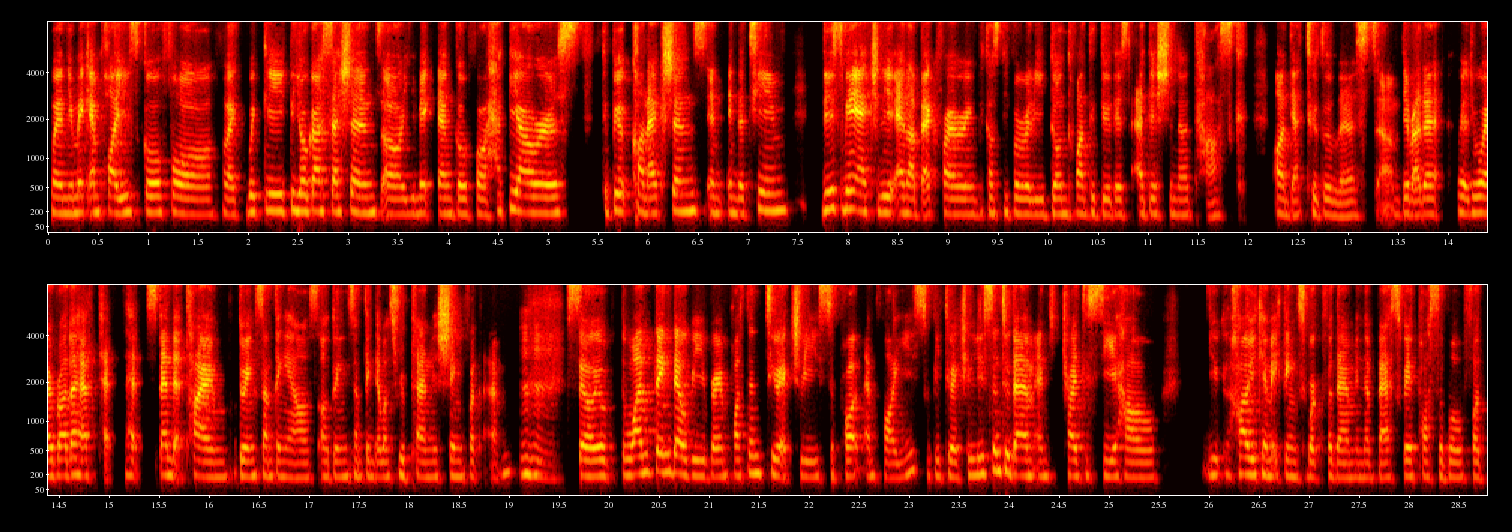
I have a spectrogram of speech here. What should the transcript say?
when you make employees go for like weekly yoga sessions or you make them go for happy hours to build connections in, in the team, this may actually end up backfiring because people really don't want to do this additional task on their to-do list. Um, they rather they would rather have t- had spend that time doing something else or doing something that was replenishing for them. Mm-hmm. So the one thing that would be very important to actually support employees would be to actually listen to them and try to see how you, how you can make things work for them in the best way possible for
